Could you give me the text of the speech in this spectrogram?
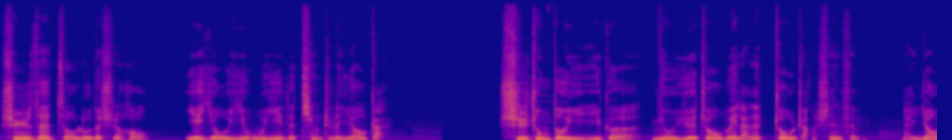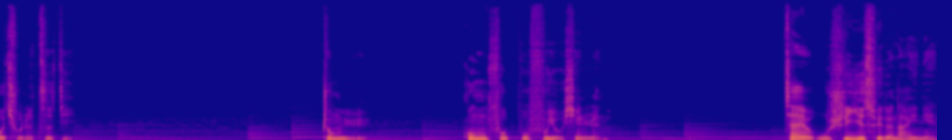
甚至在走路的时候，也有意无意地挺直了腰杆。始终都以一个纽约州未来的州长身份来要求着自己。终于，功夫不负有心人，在五十一岁的那一年，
